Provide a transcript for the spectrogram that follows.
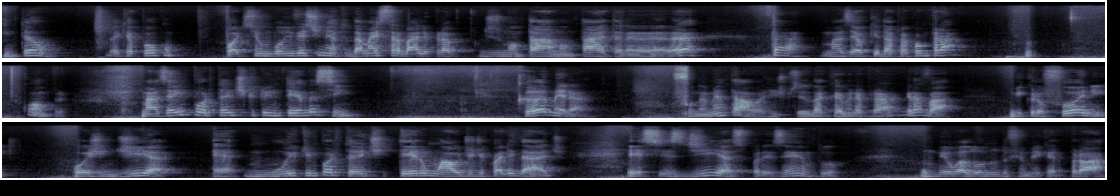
Então, daqui a pouco pode ser um bom investimento. Dá mais trabalho para desmontar, montar, tararara. tá, mas é o que dá para comprar. Compra. Mas é importante que tu entenda assim: câmera fundamental. A gente precisa da câmera para gravar. Microfone, hoje em dia, é muito importante ter um áudio de qualidade. Esses dias, por exemplo, o meu aluno do Filmmaker Pro,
